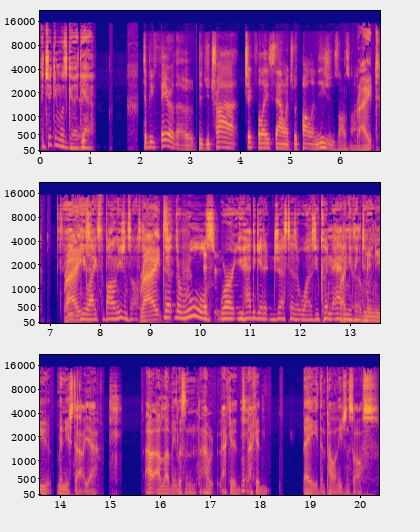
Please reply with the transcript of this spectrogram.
The chicken was good. Yeah. To be fair, though, did you try Chick Fil A sandwich with Polynesian sauce on it? Right. He- He, likes the Polynesian sauce. Right. The the rules It's- were you had to get it just as it was. You couldn't add Like anything a to it. menu menu style. Yeah. I, I love me. Listen, I, I could I could bathe in Polynesian sauce.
